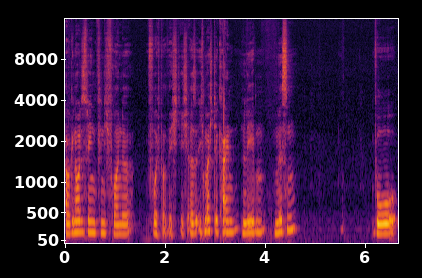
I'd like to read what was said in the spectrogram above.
aber genau deswegen finde ich Freunde furchtbar wichtig. Also ich möchte kein Leben missen, wo,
